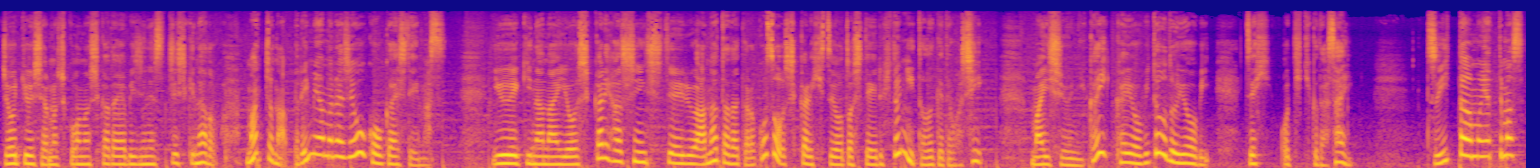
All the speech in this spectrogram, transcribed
上級者の思考の仕方やビジネス知識などマッチョなプレミアムラジオを公開しています。有益な内容をしっかり発信しているあなただからこそしっかり必要としている人に届けてほしい。毎週2回火曜日と土曜日ぜひお聴きください。ツイッターもやってます。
